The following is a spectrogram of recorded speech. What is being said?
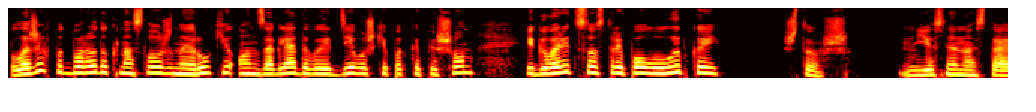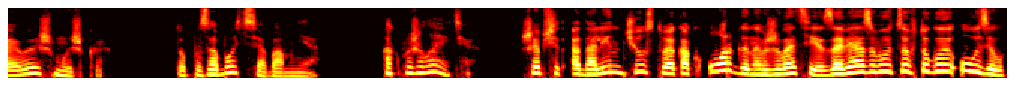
Положив подбородок на сложенные руки, он заглядывает девушке под капюшон и говорит с острой полуулыбкой, «Что ж, если настаиваешь, мышка, то позаботься обо мне, как пожелаете». Шепчет Адалин, чувствуя, как органы в животе завязываются в тугой узел.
